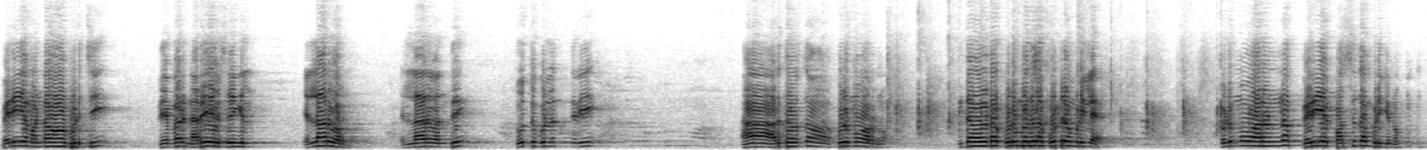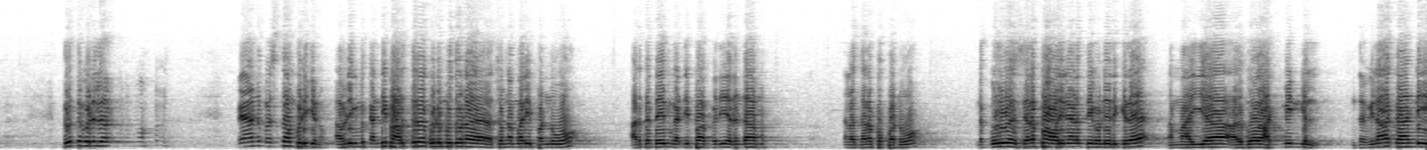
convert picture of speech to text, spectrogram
பெரிய மண்டபமாக பிடிச்சி இதே மாதிரி நிறைய விஷயங்கள் எல்லாரும் வரணும். எல்லாரும் வந்து தூத்துக்குள்ள சரி ஆ அடுத்த வருஷம் குடும்பம் வரணும். இந்த வருடம் குடும்பத்தில் கூட்ட முடியல. குடும்பம் வாரம்னா பெரிய பஸ் தான் பிடிக்கணும். தூத்துக்குடியில் ஒரு குடும்பம் பஸ் தான் பிடிக்கணும். அப்படிங்கும்போது கண்டிப்பாக அடுத்த குடும்பத்தோட சொன்ன மாதிரி பண்ணுவோம். அடுத்த டைம் கண்டிப்பாக பெரிய ரெண்டாம் நல்லா சிறப்பாக பண்ணுவோம். இந்த குழுவை சிறப்பாக வழிநடத்தி கொண்டிருக்கிற நம்ம ஐயா அதுபோக அட்மின்கள் இந்த விழாக்காண்டி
